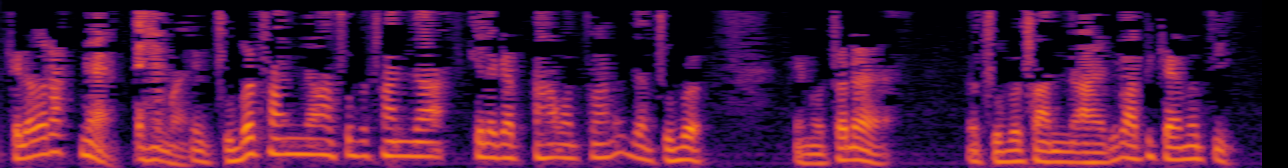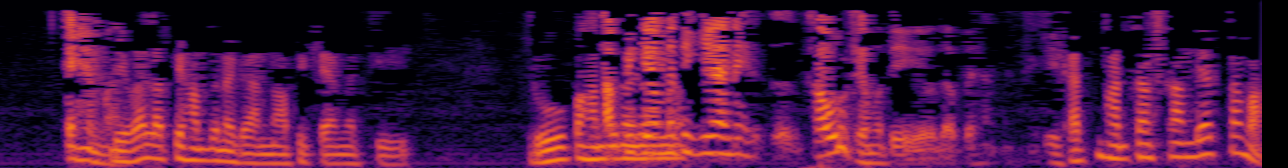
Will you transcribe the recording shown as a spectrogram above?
කෙලවරක් නැහැ. එහෙමයි. සුභ සංඥා සුභ සංඥා කියලා ගත්තාම තමයි දැන් සුභ උතන සුභ සංඥා හැටියට අපි කැමති. එහෙමයි. දේවල් අපි හඳුනා ගන්නවා අපි කැමති. රූප හඳුනා අපි කැමති කියන්නේ කවුරු කැමති ඒවද අපි හන්නේ? ඒකත් පංචස්කන්ධයක් තමයි.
